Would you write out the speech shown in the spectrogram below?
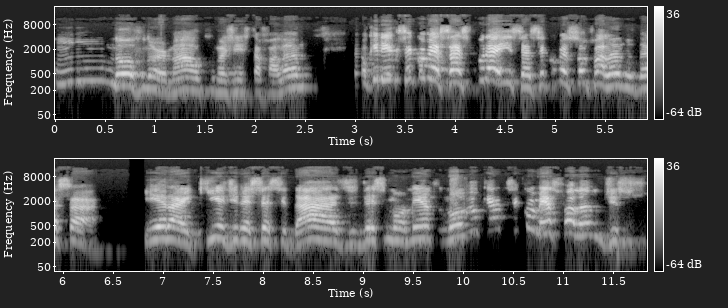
um novo normal, como a gente está falando. Eu queria que você começasse por aí, César. Você começou falando dessa hierarquia de necessidades, desse momento novo. Eu quero que você comece falando disso.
